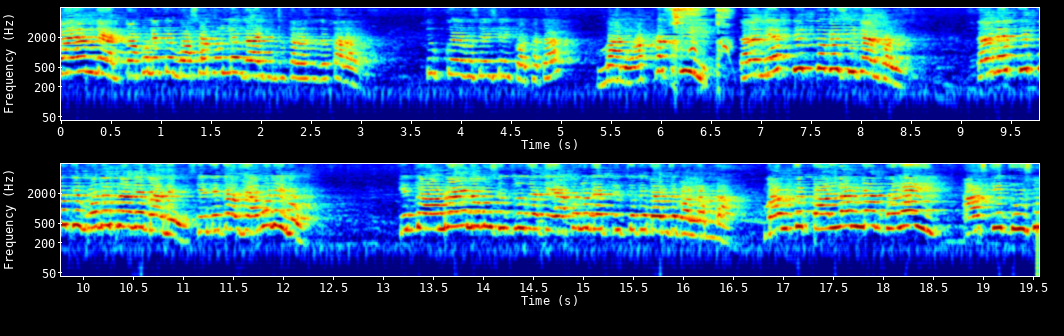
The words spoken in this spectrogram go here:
বয়ান দেন, তখন একটা মশা পড়লে গায়ে কিন্তু তারা সেটা তারা চুপ করে বসে সেই কথাটা মানে অর্থাৎ কি? তারা নেতৃত্বকে স্বীকার করে। তারা নেতৃত্বকে মনে প্রাণে মানে সে নেতা যেমনই হোক। কিন্তু আমরা এই নমসূত্র জাতি এখনও নেতৃত্বকে মানতে পারলাম না। মানতে পারলাম না বলেই আজকে দুশো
